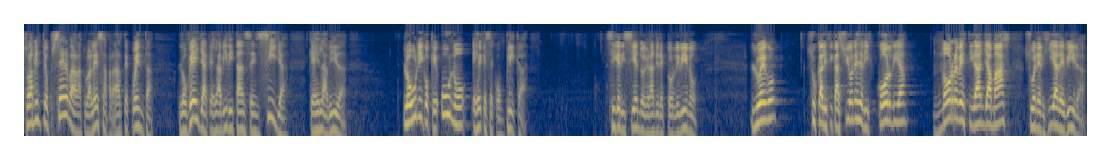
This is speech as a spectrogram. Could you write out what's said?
Solamente observa la naturaleza para darte cuenta lo bella que es la vida y tan sencilla que es la vida. Lo único que uno es el que se complica. Sigue diciendo el gran director divino. Luego, sus calificaciones de discordia no revestirán ya más su energía de vida.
